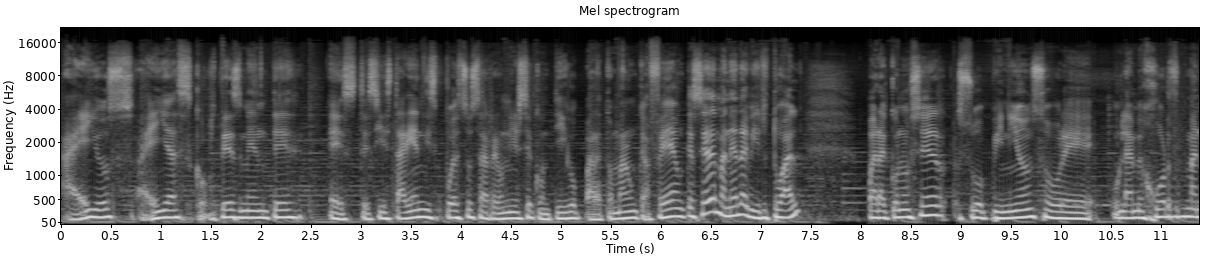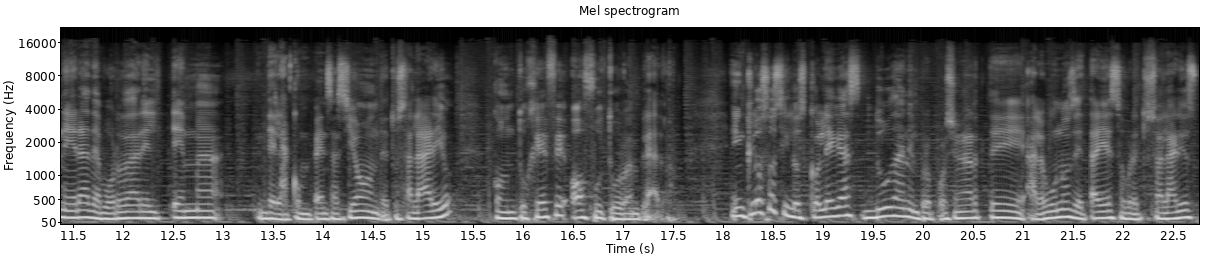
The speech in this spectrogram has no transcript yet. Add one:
a ellos, a ellas cortésmente, este, si estarían dispuestos a reunirse contigo para tomar un café, aunque sea de manera virtual, para conocer su opinión sobre la mejor manera de abordar el tema de la compensación de tu salario con tu jefe o futuro empleador. Incluso si los colegas dudan en proporcionarte algunos detalles sobre tus salarios,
